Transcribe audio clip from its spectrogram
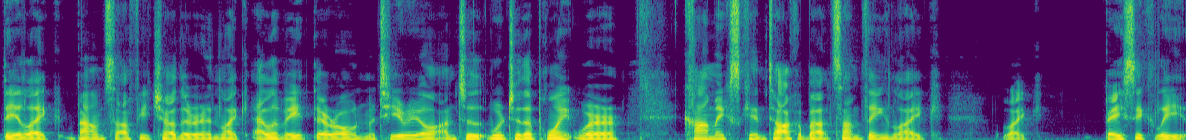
they like bounce off each other and like elevate their own material until we're to the point where comics can talk about something like like basically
